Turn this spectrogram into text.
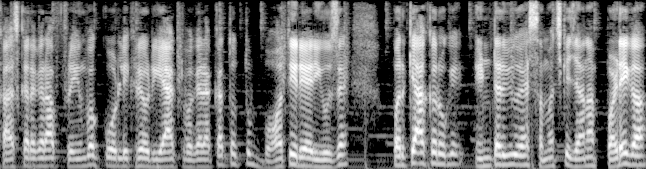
खासकर अगर आप फ्रेमवर्क कोड लिख रहे हो रिएक्ट वगैरह का तो, तो बहुत ही रेयर यूज़ है। पर क्या करोगे? इंटरव्यू है समझ के जाना पड़ेगा।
